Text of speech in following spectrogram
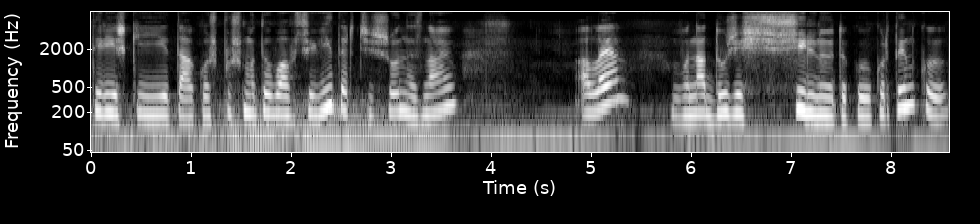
Трішки її також пошматував чи вітер, чи що, не знаю. Але вона дуже щільною такою картинкою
